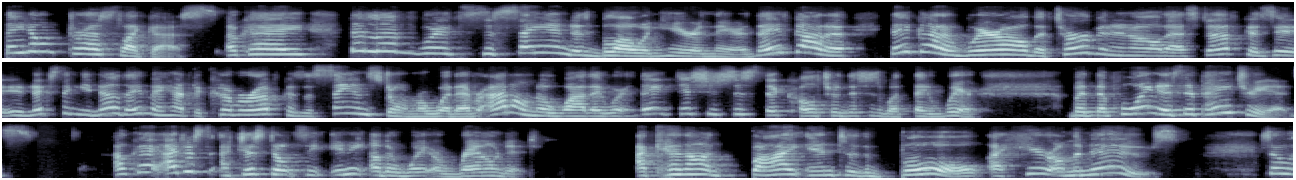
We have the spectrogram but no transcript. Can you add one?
they don't dress like us, okay? They live where the sand is blowing here and there. They've got to they've got to wear all the turban and all that stuff because next thing you know, they may have to cover up because of sandstorm or whatever. I don't know why they wear. They this is just their culture. This is what they wear. But the point is, they're patriots. Okay, I just I just don't see any other way around it. I cannot buy into the bull I hear on the news. So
